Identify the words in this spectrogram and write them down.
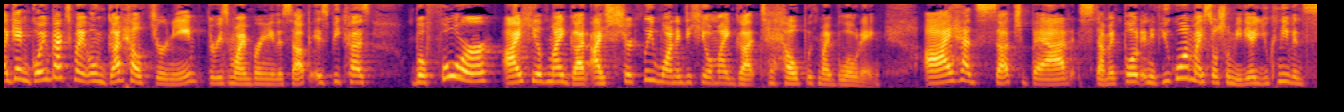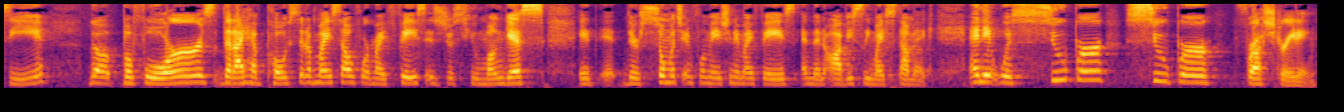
again, going back to my own gut health journey, the reason why I'm bringing this up is because before I healed my gut, I strictly wanted to heal my gut to help with my bloating. I had such bad stomach bloat. And if you go on my social media, you can even see the befores that I have posted of myself where my face is just humongous. It, it, there's so much inflammation in my face and then obviously my stomach. And it was super, super frustrating.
